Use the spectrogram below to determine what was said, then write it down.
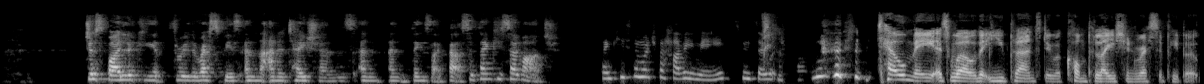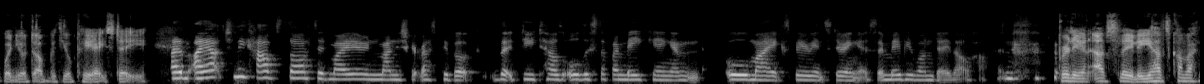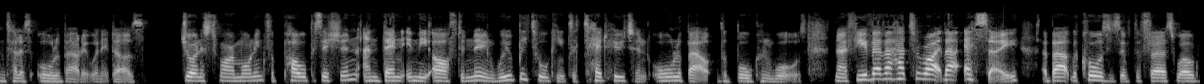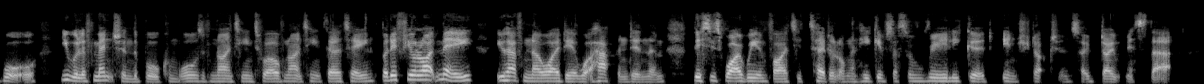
just by looking at through the recipes and the annotations and, and things like that. So thank you so much. Thank you so much for having me it's been so much fun Tell me as well that you plan to do a compilation recipe book when you're done with your PhD. Um, I actually have started my own manuscript recipe book that details all the stuff I'm making and all my experience doing it. So maybe one day that'll happen. Brilliant, absolutely. You have to come back and tell us all about it when it does. Join us tomorrow morning for pole position, and then in the afternoon, we'll be talking to Ted Hooton all about the Balkan Wars. Now, if you've ever had to write that essay about the causes of the First World War, you will have mentioned the Balkan Wars of 1912 1913. But if you're like me, you have no idea what happened in them. This is why we invited Ted along, and he gives us a really good introduction, so don't miss that.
